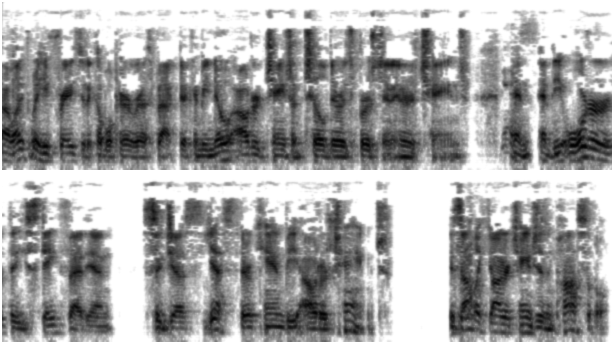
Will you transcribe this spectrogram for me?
I like the way he phrased it a couple paragraphs back. There can be no outer change until there is first an inner change, yes. and and the order that he states that in suggests yes, there can be outer change. It's not like outer change is impossible.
